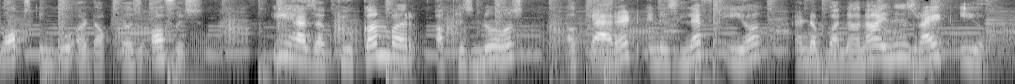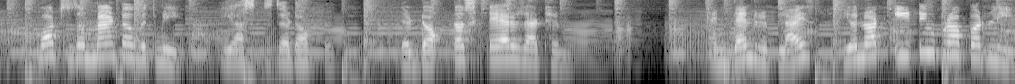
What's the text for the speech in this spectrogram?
walks into a doctor's office. He has a cucumber up his nose, a carrot in his left ear, and a banana in his right ear. What's the matter with me? he asks the doctor. The doctor stares at him and then replies, You're not eating properly.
